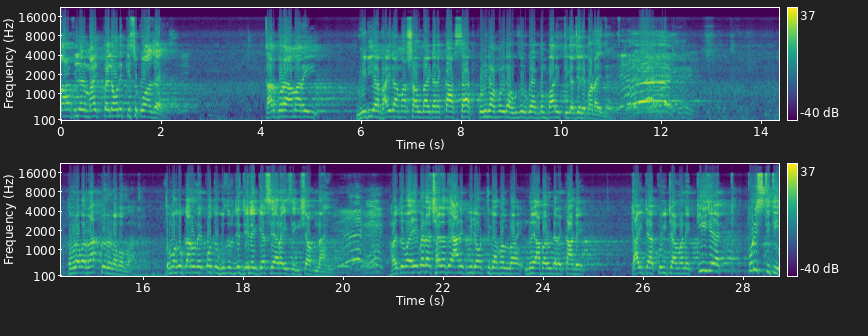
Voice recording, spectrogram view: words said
মাহফিলের মাইক পাইলে অনেক কিছু কোয়া যায়। তারপরে আমার এই মিডিয়া ভাইরা মার্শাল্লাহ এটারে কাট সাট কইরা মইরা গো একদম বাড়ির থেকে জেলে পাঠাই দেয়। তোমরা আবার রাগ করো না বাবা। তোমাকে কারণে কত হুজুর যে জেলে গেছে আর আইছে হিসাব নাই। হয়তো বা এই বেটা ছেড়ে দিয়ে আরেক মিডিয়া ওর থেকে আবার লয়, লয়ে আবার ওটারে কাটে কাইটা, কুইটা মানে কি যে এক পরিস্থিতি।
